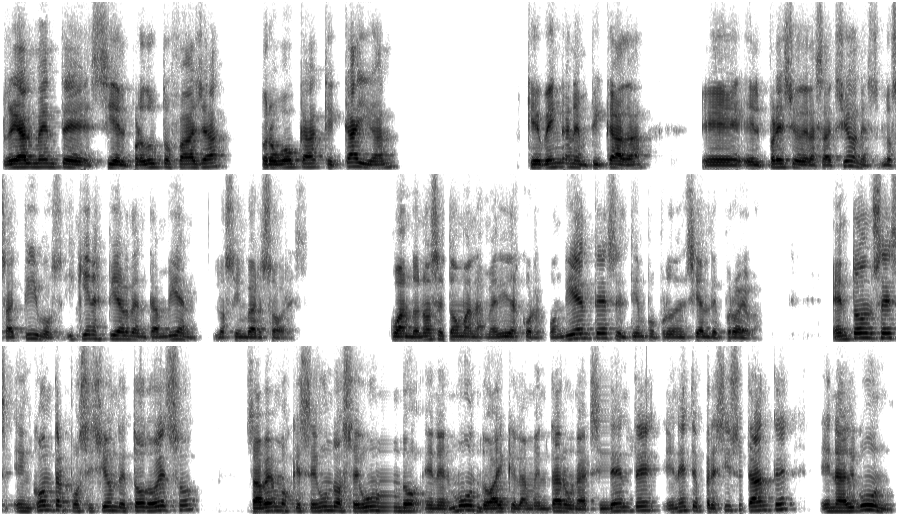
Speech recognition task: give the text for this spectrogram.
Realmente, si el producto falla, provoca que caigan, que vengan en picada eh, el precio de las acciones, los activos, y quienes pierden también, los inversores. Cuando no se toman las medidas correspondientes, el tiempo prudencial de prueba. Entonces, en contraposición de todo eso, Sabemos que segundo a segundo en el mundo hay que lamentar un accidente. En este preciso instante, en algún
